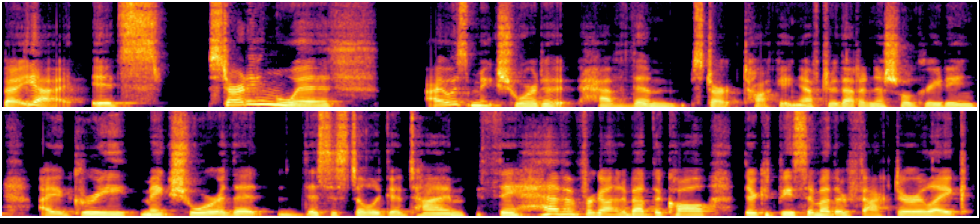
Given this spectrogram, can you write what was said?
But yeah, it's starting with I always make sure to have them start talking after that initial greeting. I agree, make sure that this is still a good time. If they haven't forgotten about the call, there could be some other factor like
